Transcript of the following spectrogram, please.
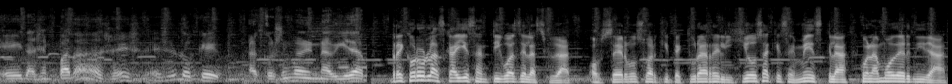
eh, las empanadas, eso es lo que acostumbran en Navidad. Recorro las calles antiguas de la ciudad, observo su arquitectura religiosa que se mezcla con la modernidad.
